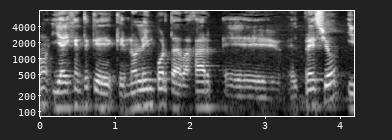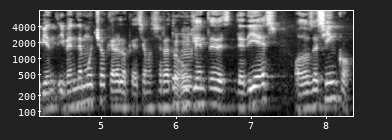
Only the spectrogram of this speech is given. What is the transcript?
¿No? Y hay gente que, que no le importa bajar eh, el precio y, bien- y vende mucho, que era lo que decíamos hace rato, un cliente de, de 10 o dos de 5.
